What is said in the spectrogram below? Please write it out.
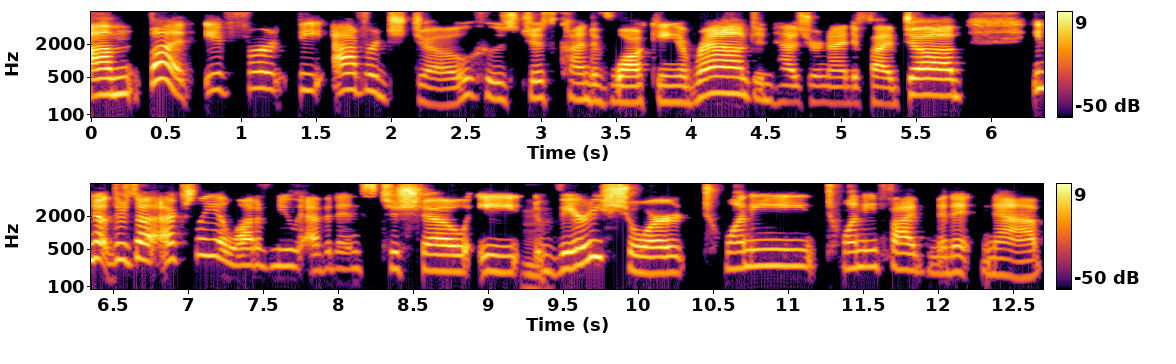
Um, but if for the average Joe who's just kind of walking around and has your nine to five job, you know, there's a, actually a lot of new evidence to show a mm. very short 20, 25 minute nap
